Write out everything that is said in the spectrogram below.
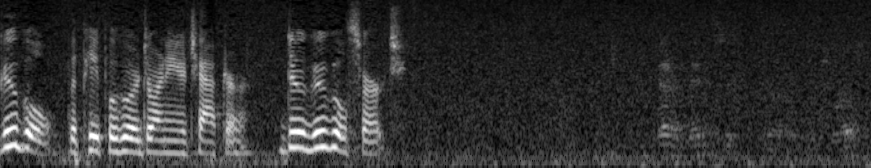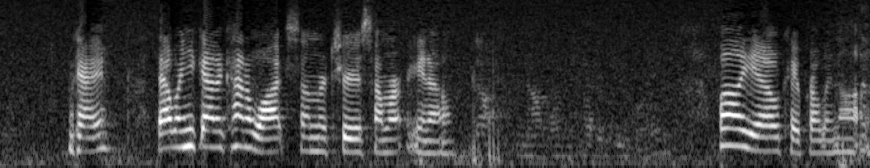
Google the people who are joining your chapter? Do a Google search. Okay, that one you got to kind of watch. Some are true, some are you know. Not, not one that had to be mine. Well, yeah, okay, probably not.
